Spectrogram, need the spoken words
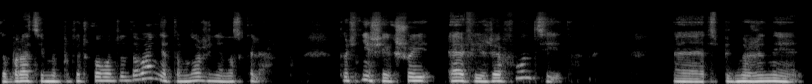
З операціями поточкового додавання та множення на скаляр. Точніше, якщо f і g функції, так, е, з підмножини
